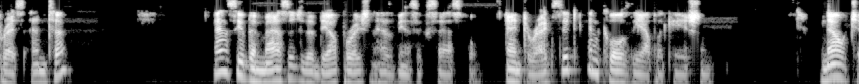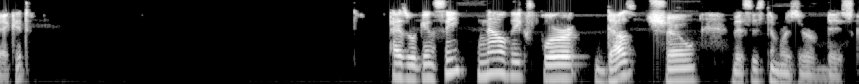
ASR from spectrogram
Press Enter and see the message that the operation has been successful. Enter Exit and close the application. Now check it. As we can see, now the Explorer does show the system reserved disk.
